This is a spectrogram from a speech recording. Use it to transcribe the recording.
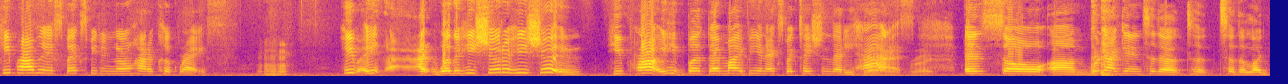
he probably expects me to know how to cook rice. He, he I, whether he should or he shouldn't, he probably, but that might be an expectation that he has. right. And so um, we're not getting to the to, to the lo-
